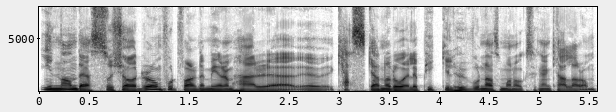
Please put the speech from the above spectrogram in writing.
innan dess så körde de fortfarande med de här eh, eh, kaskarna då, eller pickelhuvorna som man också kan kalla dem.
